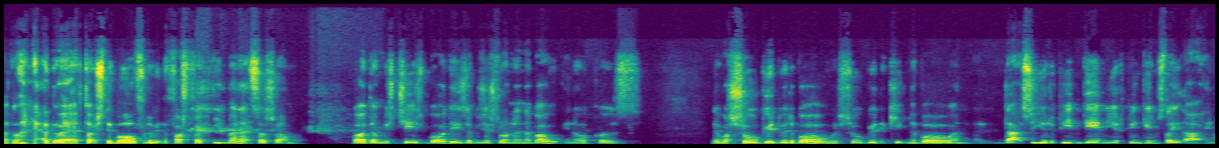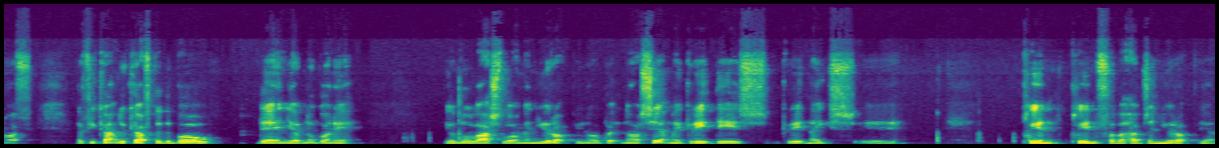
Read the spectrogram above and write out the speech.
I don't I don't I touched the ball for about the first fifteen minutes or something. All I done was chase bodies. I was just running about, you know, because they were so good with the ball. They were so good at keeping the ball, and that's a European game. The European games like that, you know, if if you can't look after the ball, then you're not going to you'll not last long in Europe, you know. But no, certainly great days, great nights uh, playing playing for the Hibs in Europe. Yeah.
